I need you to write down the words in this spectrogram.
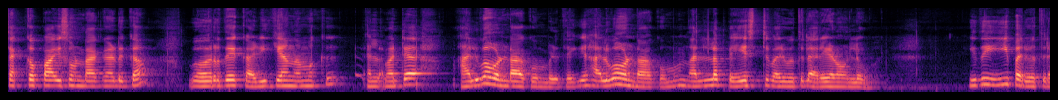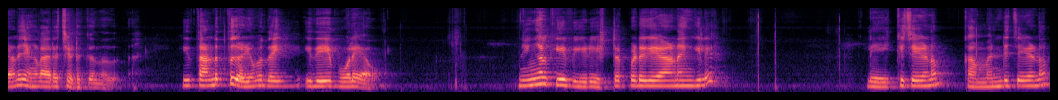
ചക്കപ്പായസം ഉണ്ടാക്കാൻ എടുക്കാം. വെറുതെ കഴിക്കാൻ നമുക്ക് മറ്റേ ഹലുവ ഉണ്ടാക്കുമ്പോഴത്തേക്ക് ഹലുവ ഉണ്ടാക്കുമ്പം നല്ല പേസ്റ്റ് പരുവത്തിൽ അരയണമല്ലോ. ഇത് ഈ പരുവത്തിലാണ് ഞങ്ങൾ അരച്ചെടുക്കുന്നത്. ഇത് തണുത്ത് കഴിയുമ്പോൾ ദേ ഇതേപോലെയാവും നിങ്ങൾക്ക് ഈ വീഡിയോ ഇഷ്ടപ്പെടുകയാണെങ്കിൽ ലൈക്ക് ചെയ്യണം കമന്റ് ചെയ്യണം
